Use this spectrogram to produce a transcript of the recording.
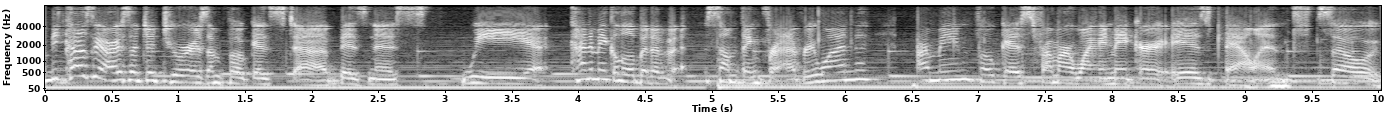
because we are such a tourism focused uh, business, we kind of make a little bit of something for everyone. Our main focus from our winemaker is balance. So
